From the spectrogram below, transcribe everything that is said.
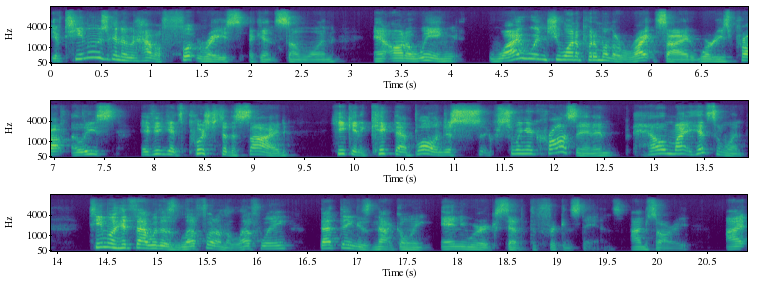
if Timo is going to have a foot race against someone and on a wing, why wouldn't you want to put him on the right side where he's prop at least if he gets pushed to the side, he can kick that ball and just swing across in and hell might hit someone. Timo hits that with his left foot on the left wing. That thing is not going anywhere except the freaking stands. I'm sorry. I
